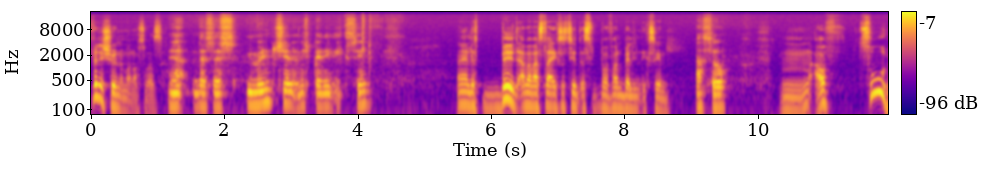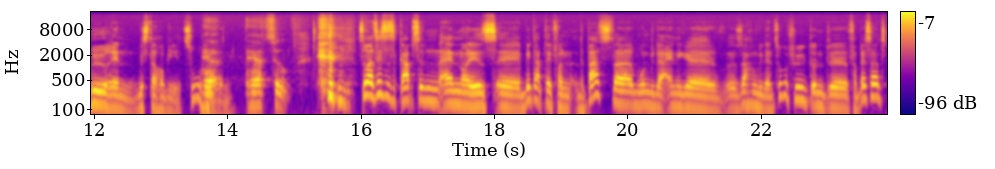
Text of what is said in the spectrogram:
Finde ich schön immer noch sowas. Ja, das ist München und nicht Berlin X10. Äh, das Bild, aber was da existiert, ist von Berlin X10. Ach so. Mhm, auf Zuhören, Mr. Hobby. Zuhören. Hör, hör zu. so, als nächstes gab es ein neues äh, Beta-Update von The Buzz. Da wurden wieder einige äh, Sachen wieder hinzugefügt und äh, verbessert.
